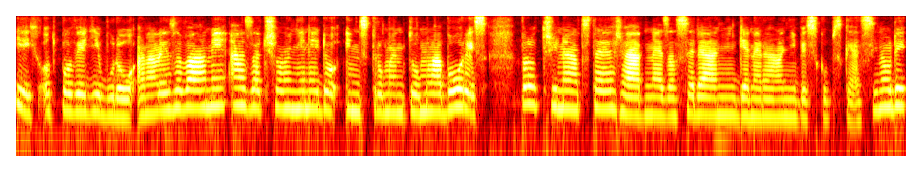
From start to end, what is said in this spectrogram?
Jejich odpovědi budou analyzovány a začleněny do Instrumentum Laboris pro 13. řádné zasedání Generální biskupské synody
